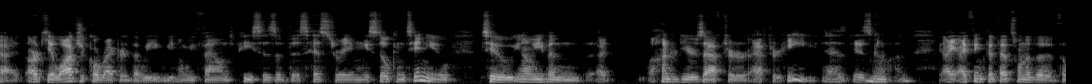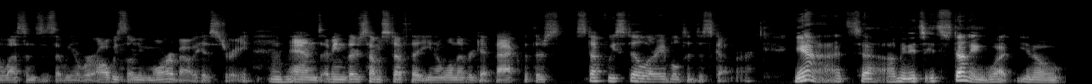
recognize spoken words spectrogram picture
uh, archaeological record that we you know we found pieces of this history, and we still continue to you know even. Uh, hundred years after after he has, is mm-hmm. gone, I, I, think that that's one of the, the lessons is that we are, we're always learning more about history. Mm-hmm. And I mean, there's some stuff that you know we'll never get back, but there's stuff we still are able to discover. Yeah, it's. Uh, I mean, it's it's stunning what you know.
